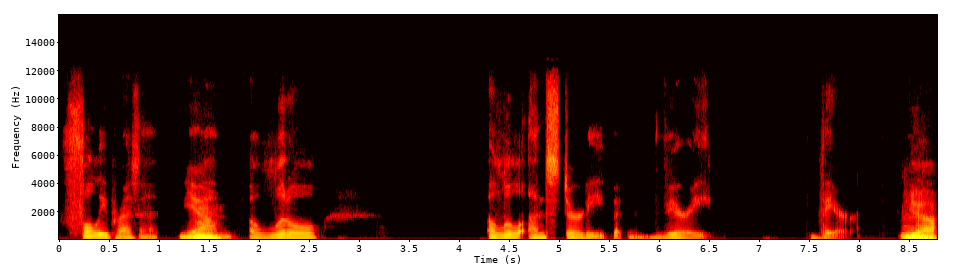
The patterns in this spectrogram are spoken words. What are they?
fully present Yeah. and a little a little unsturdy but very there Yeah.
